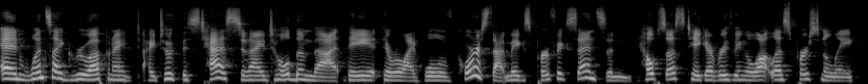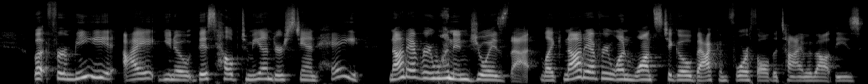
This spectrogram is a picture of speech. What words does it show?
And once I grew up and I, I took this test and I told them that, they they were like, well, of course, that makes perfect sense and helps us take everything a lot less personally. But for me, I, you know, this helped me understand, hey, not everyone enjoys that. Like, not everyone wants to go back and forth all the time about these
